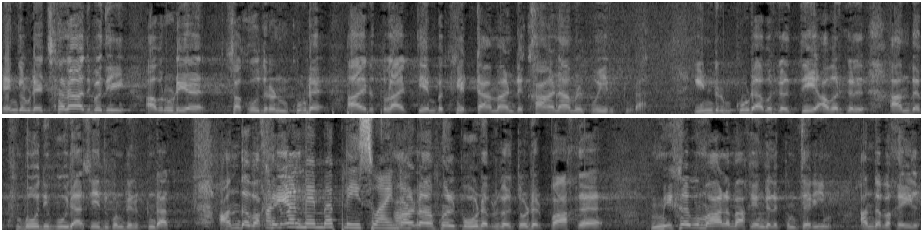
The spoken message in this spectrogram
எங்களுடைய ஜனாதிபதி அவருடைய சகோதரனும் கூட ஆயிரத்தி தொள்ளாயிரத்தி எண்பத்தி எட்டாம் ஆண்டு காணாமல் போயிருக்கின்றார் இன்றும் கூட அவர்கள் தே- அவர்கள் அந்த போதி பூஜா செய்து கொண்டிருக்கின்றார்கள் அந்த வகையில். காணாமல் போனவர்கள் தொடர்பாக மிகவும் ஆழமாக எங்களுக்கும் தெரியும். அந்த வகையில்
